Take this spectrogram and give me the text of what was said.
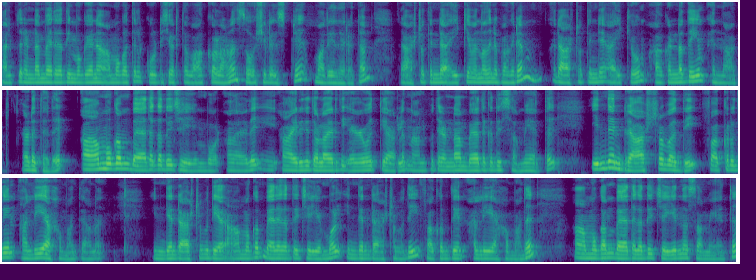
നാൽപ്പത്തി രണ്ടാം ഭേദഗതി മുഖേന ആമുഖത്തിൽ കൂട്ടിച്ചേർത്ത വാക്കുകളാണ് സോഷ്യലിസ്റ്റ് മതേതരത്വം. രാഷ്ട്രത്തിന്റെ ഐക്യം എന്നതിന് പകരം രാഷ്ട്രത്തിന്റെ ഐക്യവും അഖണ്ഡതയും എന്നാക്കി. അടുത്തത് ആമുഖം ഭേദഗതി ചെയ്യുമ്പോൾ അതായത് ആയിരത്തി തൊള്ളായിരത്തി എഴുപത്തി ആറിൽ നാൽപ്പത്തി രണ്ടാം ഭേദഗതി സമയത്ത് ഇന്ത്യൻ രാഷ്ട്രപതി ഫക്രുദ്ദീൻ അലി അഹമ്മദ് ആണ്. ഇന്ത്യൻ രാഷ്ട്രപതി ആമുഖം ഭേദഗതി ചെയ്യുമ്പോൾ ഇന്ത്യൻ രാഷ്ട്രപതി ഫക്രുദ്ദീൻ അലി അഹമ്മദ് ആമുഖം ഭേദഗതി ചെയ്യുന്ന സമയത്ത്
